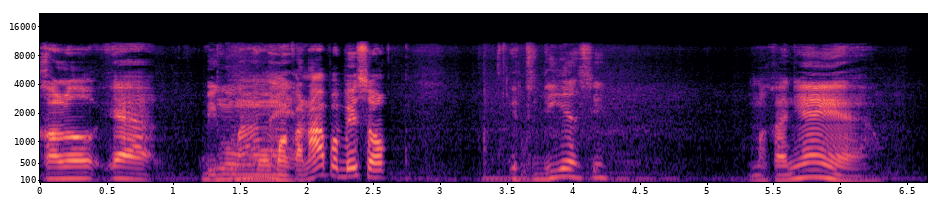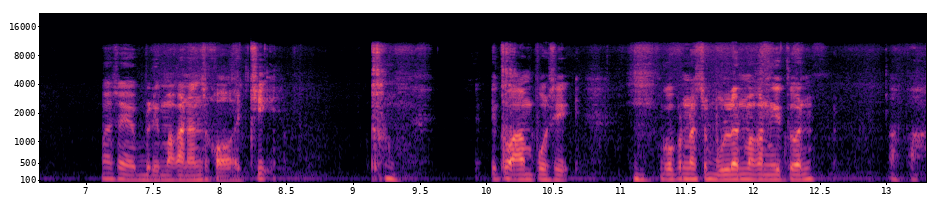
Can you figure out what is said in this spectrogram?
kalau ya bingung mau ya? makan apa besok. Itu dia sih. Makanya ya Masa ya beli makanan skoci. Itu ampuh sih. gue pernah sebulan makan gituan. Apa?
